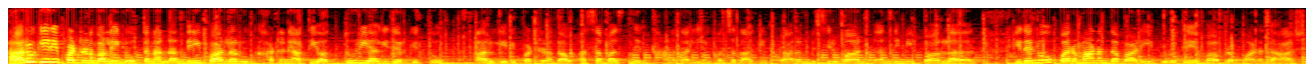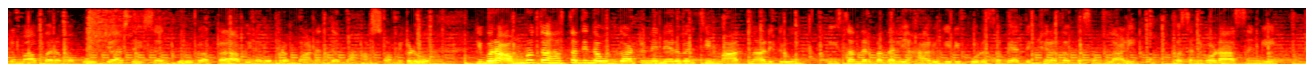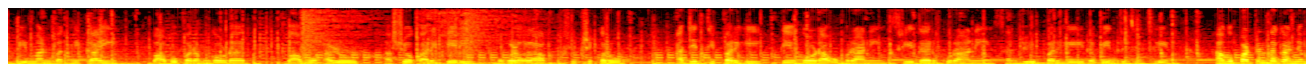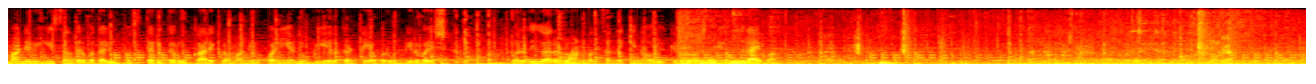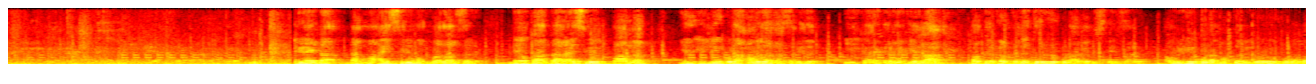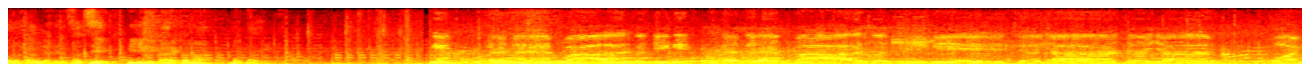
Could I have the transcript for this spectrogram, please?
ಹಾರುಗೇರಿ ಪಟ್ಟಣದಲ್ಲಿ ನೂತನ ನಂದಿನಿ ಪಾರ್ಲರ್ ಉದ್ಘಾಟನೆ ಅತಿ ಅದ್ದೂರಿಯಾಗಿ ಜರುಗಿತ್ತು. ಹಾರುಗೇರಿ ಪಟ್ಟಣದ ಹೊಸ ಬಸ್ ನಿಲ್ದಾಣದಲ್ಲಿ ಹೊಸದಾಗಿ ಪ್ರಾರಂಭಿಸಿರುವ ನಂದಿನಿ ಪಾರ್ಲರ್, ಇದನ್ನು ಪರಮಾನಂದವಾಡಿ ಗುರುದೇವ ಬ್ರಹ್ಮಾನಂದ ಆಶ್ರಮ, ಪರಮ ಪೂಜ್ಯ ಶ್ರೀ ಸದ್ಗುರು ಡಾಕ್ಟರ್ ಅಭಿನವ ಬ್ರಹ್ಮಾನಂದ ಮಹಾಸ್ವಾಮಿಗಳು ಇವರ ಅಮೃತ ಹಸ್ತದಿಂದ ಉದ್ಘಾಟನೆ ನೆರವೇರಿಸಿ ಮಾತನಾಡಿದರು. ಈ ಸಂದರ್ಭದಲ್ಲಿ ಹಾರುಗೇರಿ ಪುರಸಭೆ ಅಧ್ಯಕ್ಷರಾದ ವಸಂತಲಾಳಿ, ಬಸನಗೌಡ ಅಸಂಗಿ ಭೀಮನ್ ಬದ್ನಿಕಾಯಿ ಬಾಬು ಪರಮಗೌಡರ್, ಬಾಬು ಹಳ್ಳು, ಅಶೋಕ್ ಅರಕೇರಿ ಮುಗಳ ಶಿಕ್ಷಕರು, ಅಜಿತ್ ಇಪ್ಪರ್ಗಿ ದೇವಗೌಡ ಉಮ್ರಾನಿ ಶ್ರೀಧರ್ ಕುರಾಣಿ ಸಂಜು ಇಪ್ಪರ್ಗಿ ರವೀಂದ್ರ ಚಿಂಚಲಿ ಹಾಗೂ ಪಟ್ಟಣದ ಗಣ್ಯಮಾನ್ಯರು ಈ ಸಂದರ್ಭದಲ್ಲಿ ಉಪಸ್ಥಿತರಿದ್ದರು ಕಾರ್ಯಕ್ರಮ ನಿರೂಪಣೆಯನ್ನು ಬಿಎಲ್ ಗಂಟೆ ಅವರು ನಿರ್ವಹಿಸಿದರು. ವರದಿಗಾರರು ಹನುಮಂತ್ ಸನ್ನಕ್ಕಿನವರು ನ್ಯೂಸ್, ರಾಯಬಾಗ್. ನಮ್ಮ ಐಸ್ ಕ್ರೀಮ್ ಬರದಾರ್ ಸರ್. ನೀವು ಕಾಂತಾರ ಐಸ್ ಕ್ರೀಮ್ ಪಾರ್ಲರ್ ಇದು ಇಲ್ಲಿ ಕೂಡ ಅವರಲ್ಲ ಸರ್ ಇದು? ಈ ಕಾರ್ಯಕ್ರಮಕ್ಕೆ ಎಲ್ಲ ಪತ್ರಕರ್ತ ಮಿತ್ರರು ಕೂಡ ಆಗಮಿಸಿದೆ ಸರ್. ಅವರಿಗೆ ಕೂಡ ಮತ್ತೊಮ್ಮೆ ಗೌರವಪೂರ್ವಕವಾದಂತಹ ಅಭಿನಂದನೆ ಸಲ್ಲಿಸಿ ಇಲ್ಲಿಗೆ ಕಾರ್ಯಕ್ರಮ ಮುಕ್ತಾಯ ಪಾರ್ವತಿಗೆ ಪಾರ್ವತಿಗೆ, ಜಯ ಜಯ. ಓಂ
